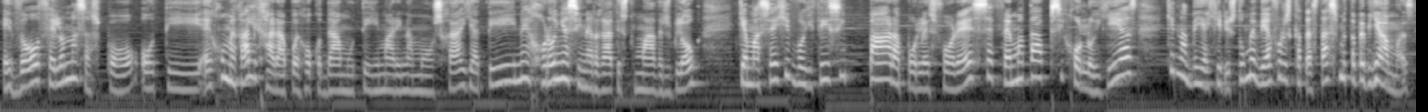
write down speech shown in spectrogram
Εδώ θέλω να σας πω ότι έχω μεγάλη χαρά που έχω κοντά μου τη Μαρίνα Μόσχα γιατί είναι χρόνια συνεργάτης του Mothers Blog και μας έχει βοηθήσει πάρα πολλές φορές σε θέματα ψυχολογίας και να διαχειριστούμε διάφορες καταστάσεις με τα παιδιά μας.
